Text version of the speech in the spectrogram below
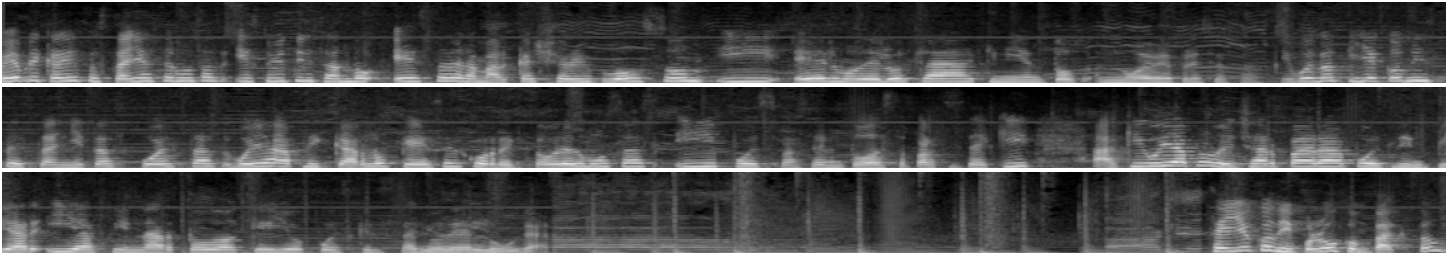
Voy a aplicar mis pestañas hermosas y estoy utilizando esta de la marca Cherry Blossom y el modelo es la 509 preciosas. Y bueno, aquí ya con mis pestañitas puestas voy a aplicar lo que es el corrector hermosas y pues va a ser en toda esta parte de aquí. Aquí voy a aprovechar para pues limpiar y afinar todo aquello pues que se salió del lugar. Sello con mi polvo compacto.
